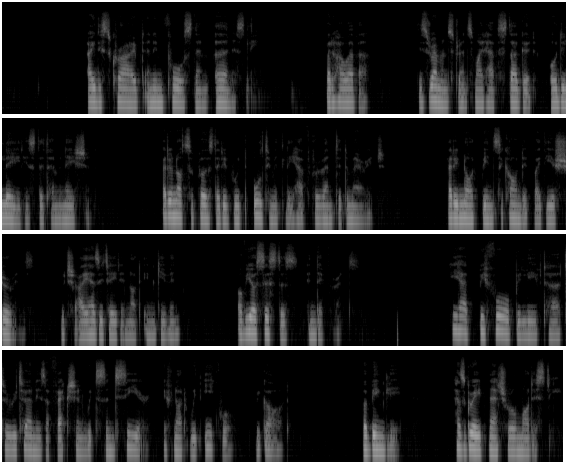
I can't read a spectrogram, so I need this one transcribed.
I described and enforced them earnestly. But, however, this remonstrance might have staggered or delayed his determination. I do not suppose that it would ultimately have prevented the marriage, had it not been seconded by the assurance, which I hesitated not in giving, of your sister's indifference. He had before believed her to return his affection with sincere, if not with equal, regard but Bingley has great natural modesty,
